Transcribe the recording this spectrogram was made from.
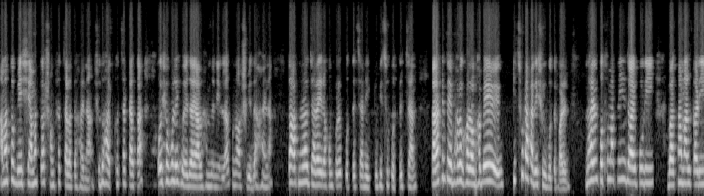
আমার তো বেশি, আমার তো আর সংসার চালাতে হয় না, শুধু হাত খরচার টাকা, ওই সকলেই হয়ে যায়, আলহামদুলিল্লাহ, কোনো অসুবিধা হয় না। তো আপনারা যারা এরকম করে করতে চান, একটু কিছু করতে চান, তারা কিন্তু এভাবে ঘরোয়াভাবে কিছু টাকা দিয়ে শুরু করতে পারেন। ধরেন প্রথম আপনি জয়পুরি বা কামালকারি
